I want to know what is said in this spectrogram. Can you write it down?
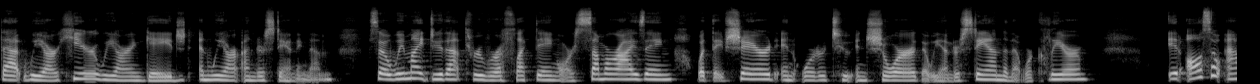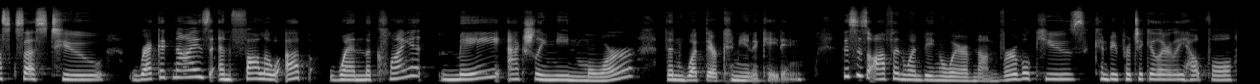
that we are here, we are engaged, and we are understanding them. So we might do that through reflecting or summarizing what they've shared in order to ensure that we understand and that we're clear. It also asks us to recognize and follow up when the client may actually mean more than what they're communicating. This is often when being aware of nonverbal cues can be particularly helpful,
